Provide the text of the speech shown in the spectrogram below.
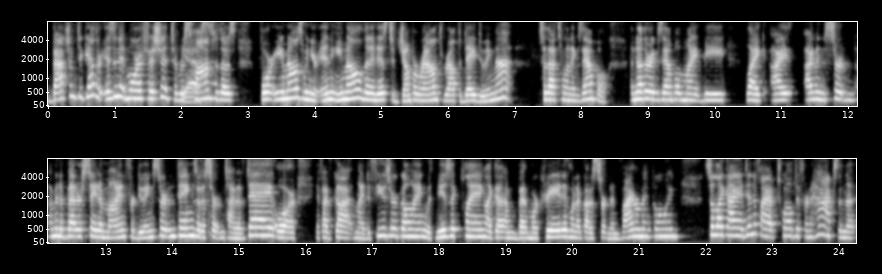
Batch them together. Isn't it more efficient to respond yes. to those four emails when you're in email than it is to jump around throughout the day doing that? So that's one example. Another example might be like I I'm in a certain I'm in a better state of mind for doing certain things at a certain time of day or if I've got my diffuser going with music playing like I'm a bit more creative when I've got a certain environment going. So like I identify I have 12 different hacks and the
